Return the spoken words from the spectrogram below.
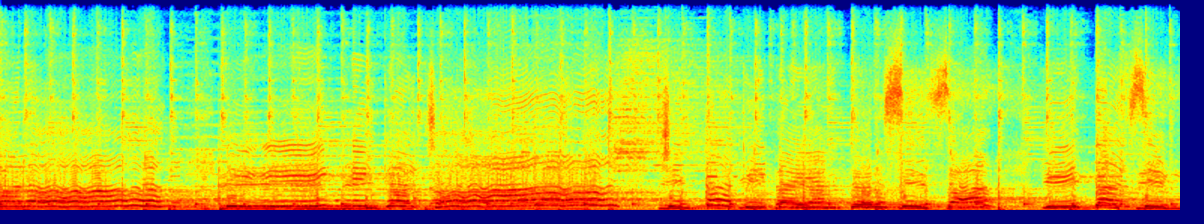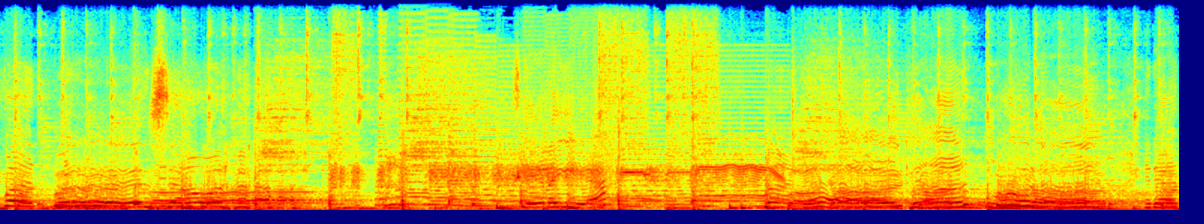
terhalang dinding kaca cinta kita yang tersisa kita simpan bersama. Sekali lagi ya. Bagaikan bulan dan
